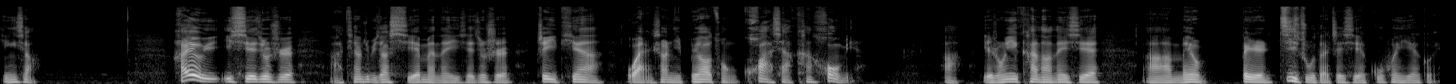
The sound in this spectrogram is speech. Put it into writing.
影响，还有一些就是啊，听上去比较邪门的一些，就是这一天啊，晚上你不要从胯下看后面，啊，也容易看到那些啊没有被人记住的这些孤魂野鬼。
